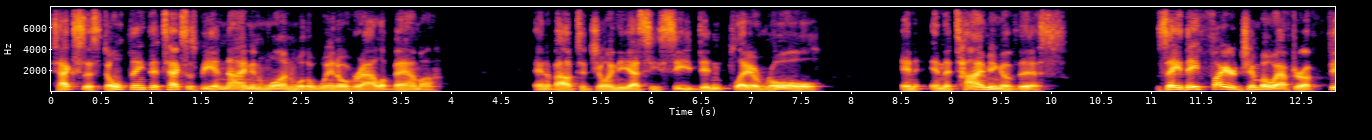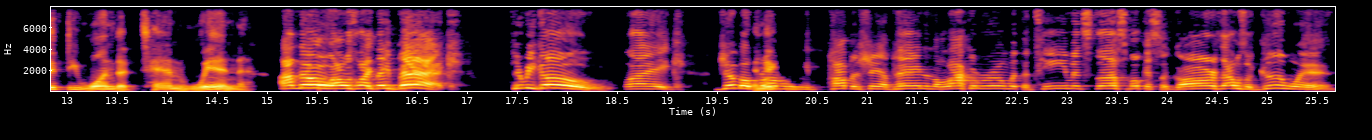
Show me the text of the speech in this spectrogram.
Texas, don't think that Texas being 9 and 1 with a win over Alabama and about to join the SEC didn't play a role in in the timing of this. Zay, they fired Jimbo after a 51 to 10 win. I know. I was like, they back. Here we go. Like Jimbo and probably they, popping champagne in the locker room with the team and stuff, smoking cigars. That was a good win.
